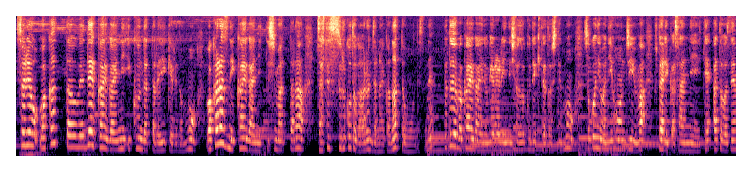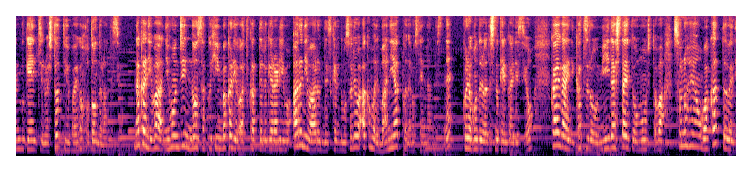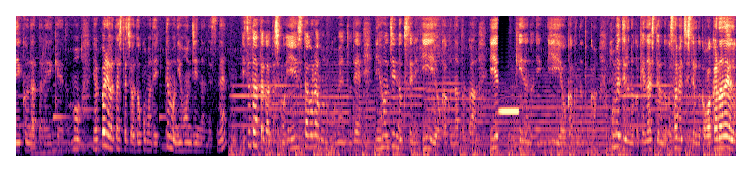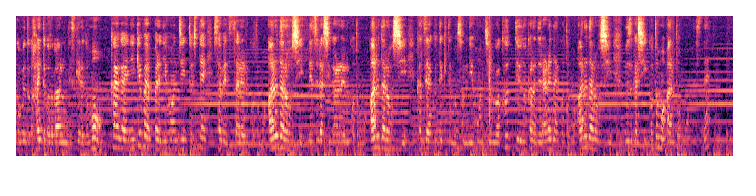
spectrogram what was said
それを分かった上で海外に行くんだったらいいけれども分からずに海外に行ってしまったら挫折することがあるんじゃないかなって思うんですね。例えば海外のギャラリーに所属できたとしてもそこには日本人は2人か3人いてあとは全部現地の人っていう場合がほとんどなんですよ。中には日本人の作品ばかりを扱ってるギャラリーもあるにはあるんですけれどもそれはあくまでマニアックな路線なんですね。これは本当に私の見解ですよ。海外に活路を見出したいと思う人はその辺を分かった上で行くんだったらいいけれどももやっぱり私たちはどこまで行っても日本人なんですね。いつだったか私もインスタグラムのコメントで日本人のくせにいい絵を描くなとか家キーなのにいい絵を描くなとか褒めてるのかけなしてるのか差別してるのかわからないようなコメントが入ったことがあるんですけれども海外に行けばやっぱり日本人として差別されることもあるだろうし珍しがられることもあるだろうし活躍できてもその日本人枠っていうのから出られないこともあるだろうし難しいこともあると思うんですね。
